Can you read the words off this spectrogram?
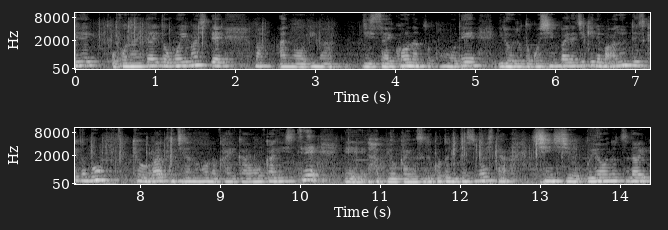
い行いたいと思いまして、まあの今実際コロナの方でいろいろとご心配な時期でもあるんですけども今日はこちらの方の会館をお借りして、えー、発表会をすることにいたしました。新州舞踊の集い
